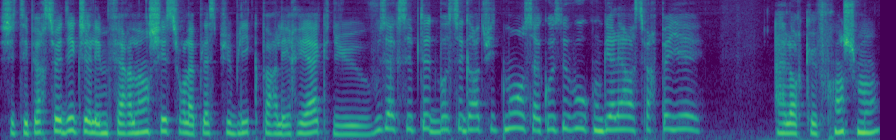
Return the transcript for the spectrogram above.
j'étais persuadée que j'allais me faire lyncher sur la place publique par les réacs du Vous acceptez de bosser gratuitement, c'est à cause de vous qu'on galère à se faire payer. Alors que franchement,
